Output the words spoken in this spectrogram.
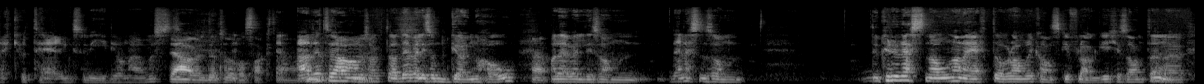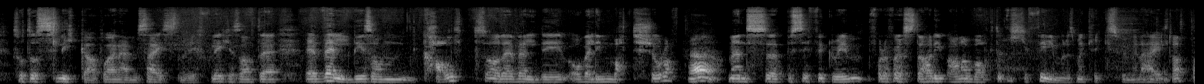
rekrutteringsvideo nærmest. Det har vel Del sagt. Ja. Ja, det har han sagt. Det er veldig sånn gung-ho. Ja. Og det er veldig sånn Det er nesten sånn Du kunne nesten ha onanert over det amerikanske flagget, ikke sant? Eller satt og slikket på en M16-rifle, ikke sant? Det, er veldig sånn kaldt, og det er veldig, og veldig macho, da. Ja, ja. Mens uh, Pacific Rim, for det første, har de, han har valgt å ikke filme det som en krigsfilm i det hele tatt.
